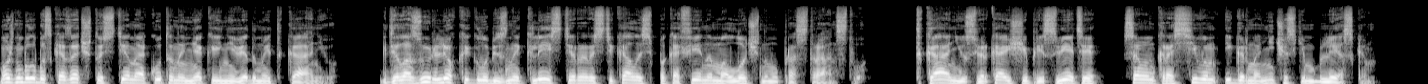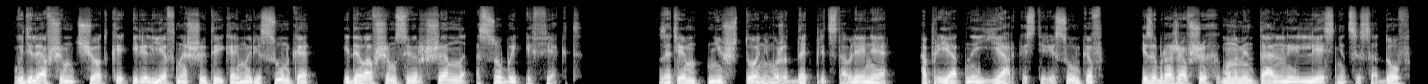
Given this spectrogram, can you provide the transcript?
Можно было бы сказать, что стены окутаны некой неведомой тканью, где лазурь легкой глубизны клейстера растекалась по кофейно-молочному пространству, тканью, сверкающей при свете самым красивым и гармоническим блеском, выделявшим четко и рельефно шитые каймы рисунка и дававшим совершенно особый эффект. Затем ничто не может дать представление о приятной яркости рисунков, изображавших монументальные лестницы садов,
